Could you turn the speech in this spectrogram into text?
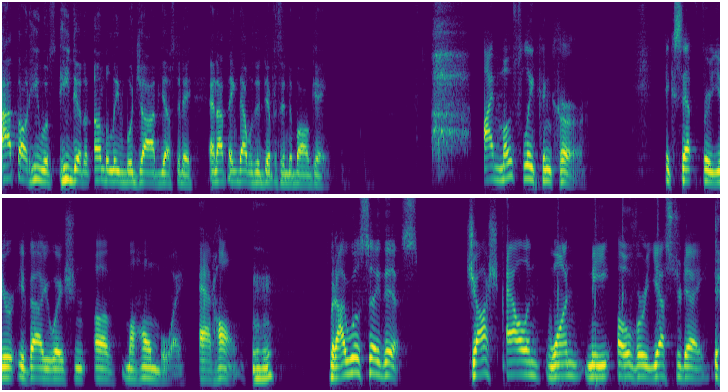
I thought he was he did an unbelievable job yesterday, and I think that was the difference in the ball game. I mostly concur, except for your evaluation of my homeboy at home. Mm-hmm. But I will say this: Josh Allen won me over yesterday. Yeah.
